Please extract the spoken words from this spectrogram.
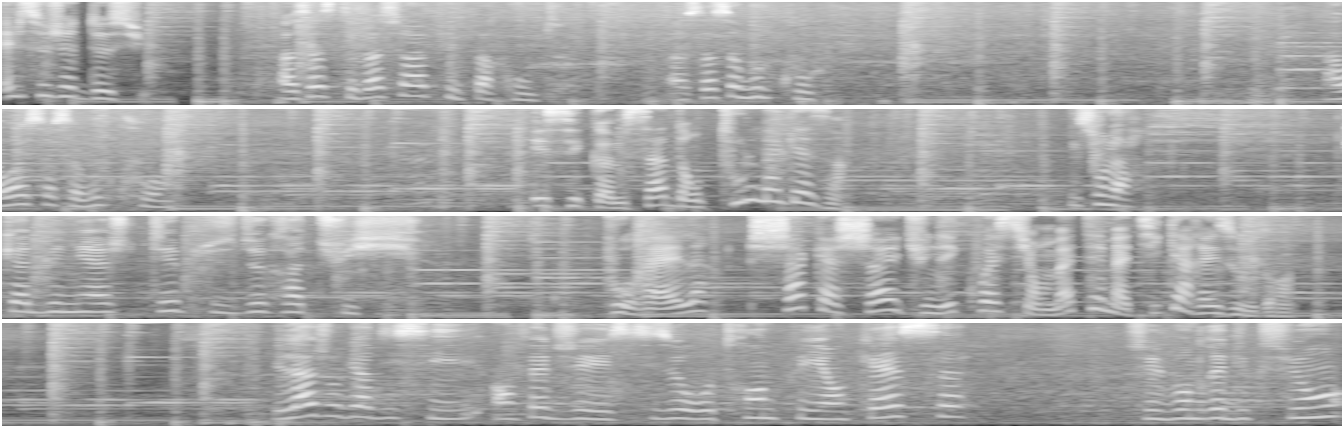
elle se jette dessus. Ah, ça, c'était pas sur la pub par contre. Ah, ça, ça vaut le coup. Ah, ouais, ça, ça vaut le coup. hein. Et c'est comme ça dans tout le magasin. Ils sont là. 4 beignets achetés plus 2 gratuits. Pour elle, chaque achat est une équation mathématique à résoudre. Et là, je regarde ici. En fait, j'ai 6,30 euros payés en caisse. J'ai le bon de réduction.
